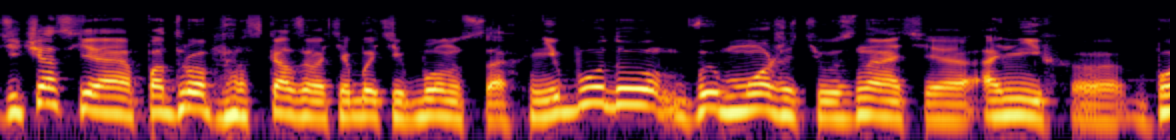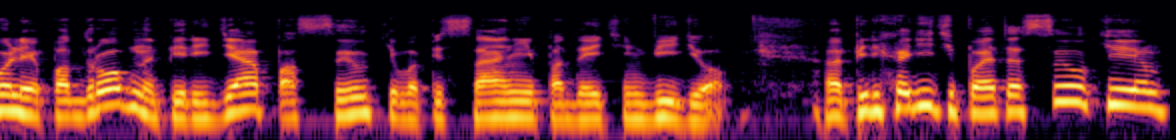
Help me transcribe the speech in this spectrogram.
Сейчас я подробно рассказывать об этих бонусах не буду, вы можете узнать э, о них э, более подробно, перейдя по ссылке в описании под этим видео. Э, переходите по этой ссылке,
